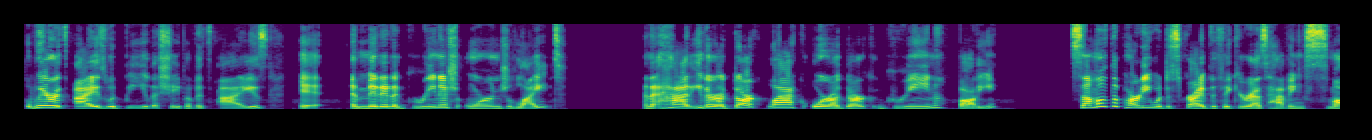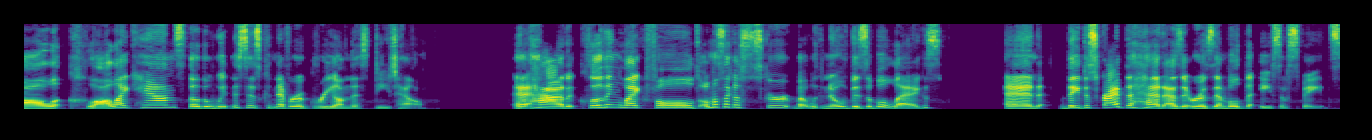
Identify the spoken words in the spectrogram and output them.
where its eyes would be, the shape of its eyes, it emitted a greenish orange light and it had either a dark black or a dark green body. Some of the party would describe the figure as having small claw like hands, though the witnesses could never agree on this detail. It had clothing like folds, almost like a skirt, but with no visible legs. And they described the head as it resembled the ace of spades.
